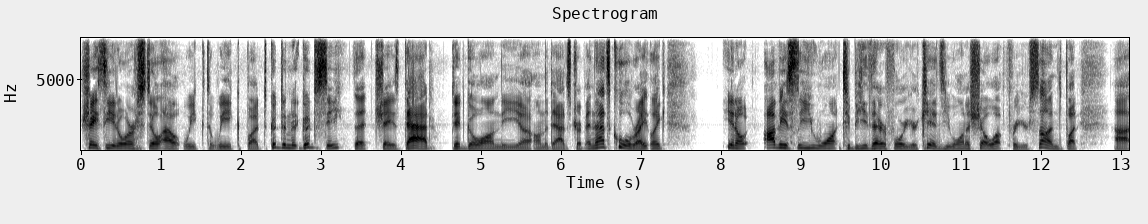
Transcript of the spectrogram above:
Shea Theodore still out week to week, but good to good to see that Shea's dad did go on the uh, on the dad's trip, and that's cool, right? Like, you know, obviously you want to be there for your kids, you want to show up for your sons, but uh,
